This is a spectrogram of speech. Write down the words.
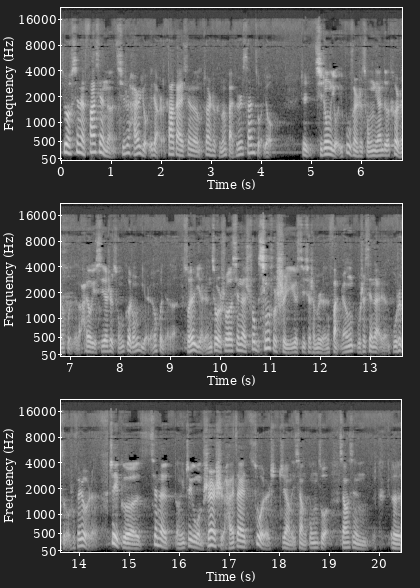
就现在发现呢，其实还是有一点的，大概现在算是可能百分之三左右。这其中有一部分是从尼安德特人混进来，还有一些是从各种野人混进来。所以野人就是说现在说不清楚是一个一些什么人，反正不是现代人，不是走出非洲人。这个现在等于这个我们实验室还在做着这样的一项工作，相信呃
